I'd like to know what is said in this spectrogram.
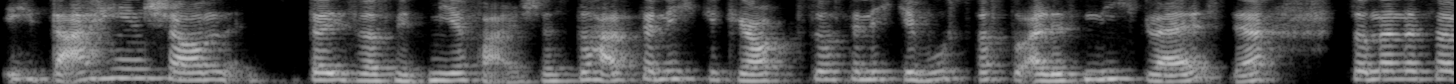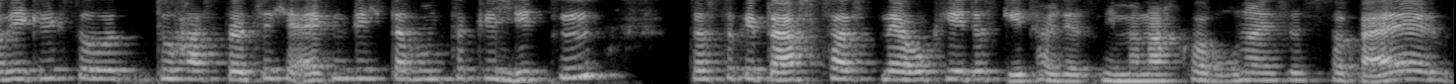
dahin schauen, da ist was mit mir falsch. Also du hast ja nicht geglaubt, du hast ja nicht gewusst, was du alles nicht weißt, ja, sondern es war wirklich so, du hast plötzlich eigentlich darunter gelitten, dass du gedacht hast, na okay, das geht halt jetzt nicht mehr. Nach Corona ist es vorbei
